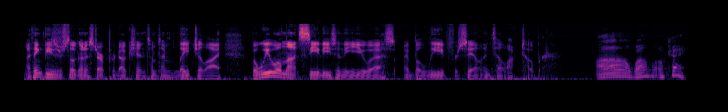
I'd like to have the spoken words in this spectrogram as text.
I think these are still going to start production sometime late July. But we will not see these in the U.S. I believe for sale until October. Ah, well, okay.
